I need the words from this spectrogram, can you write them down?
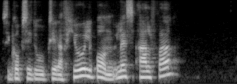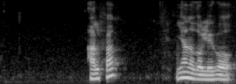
στην κόψη του ξηραφιού. Λοιπόν, λες αλφα, α. Για να δω λίγο.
